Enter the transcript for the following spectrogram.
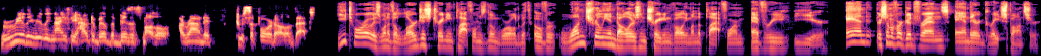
really, really nicely how to build the business model around it to support all of that. eToro is one of the largest trading platforms in the world with over $1 trillion in trading volume on the platform every year. And they're some of our good friends, and they're a great sponsor.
